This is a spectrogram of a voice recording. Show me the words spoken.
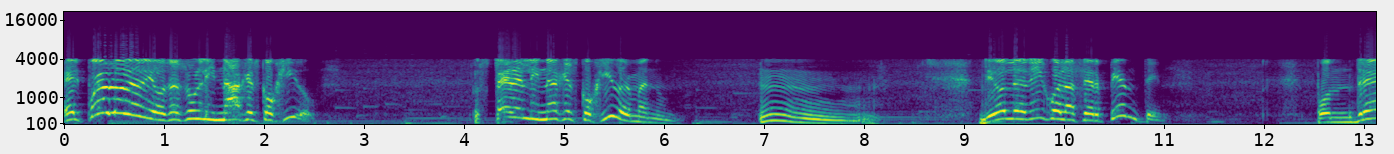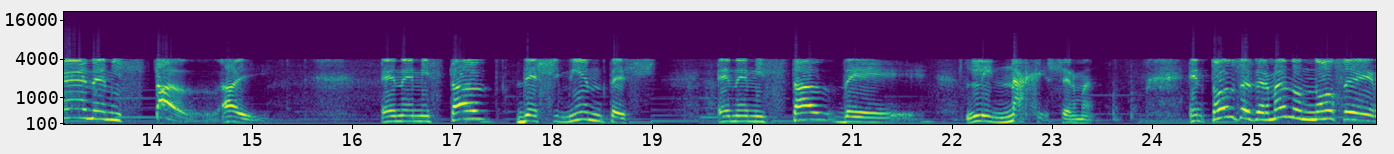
El pueblo de Dios es un linaje escogido. Usted es el linaje escogido, hermano. Mm. Dios le dijo a la serpiente, pondré enemistad, ay, enemistad de simientes, enemistad de linajes, hermano. Entonces, hermano, no se,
